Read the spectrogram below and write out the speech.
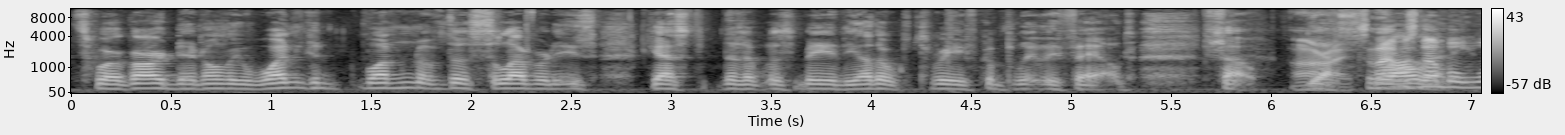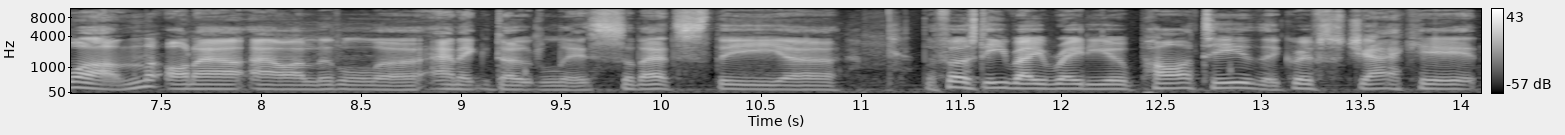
Square Garden, and only one con- one of the celebrities guessed that it was me, and the other three completely failed. So, All yes, right. So that was number ready. one on our, our little uh, anecdote list. So that's the uh, the first eBay radio party, the Griff's jacket,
